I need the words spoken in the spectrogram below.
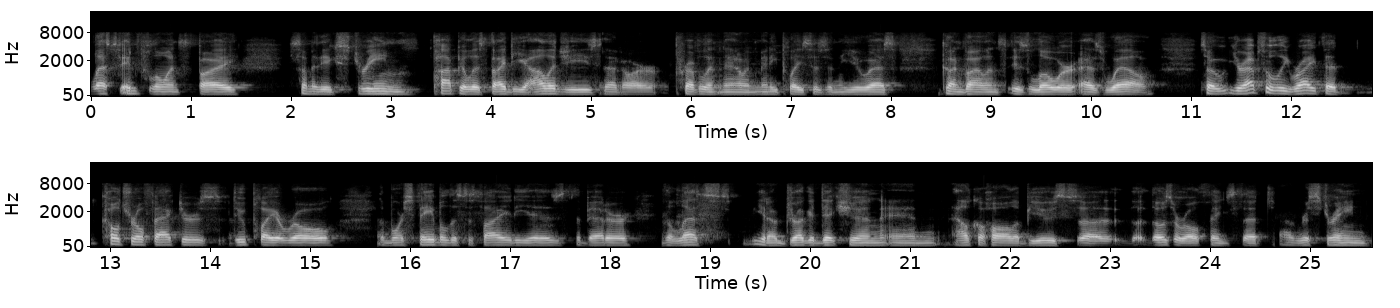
less influenced by some of the extreme populist ideologies that are prevalent now in many places in the US, gun violence is lower as well. So you're absolutely right that cultural factors do play a role. The more stable the society is, the better. The less, you know, drug addiction and alcohol abuse. Uh, th- those are all things that uh, restrain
